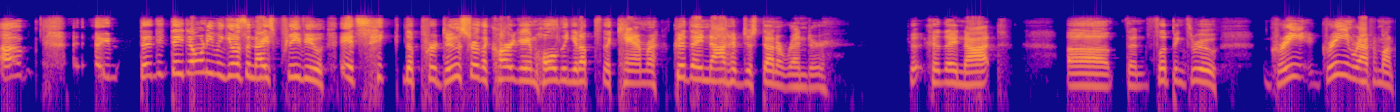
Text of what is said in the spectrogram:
um, they, don't even give us a nice preview. It's the producer of the card game holding it up to the camera. Could they not have just done a render? Could, could they not? Uh, then flipping through, green green Rapidmon.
